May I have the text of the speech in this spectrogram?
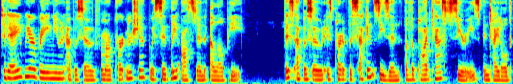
Today, we are bringing you an episode from our partnership with Sidley Austin LLP. This episode is part of the second season of the podcast series entitled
